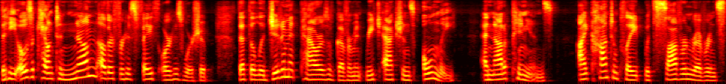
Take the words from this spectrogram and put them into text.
that he owes account to none other for his faith or his worship, that the legitimate powers of government reach actions only and not opinions, I contemplate with sovereign reverence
